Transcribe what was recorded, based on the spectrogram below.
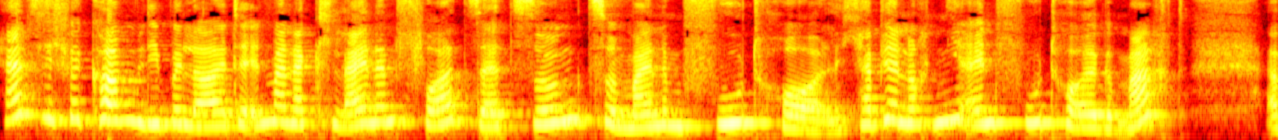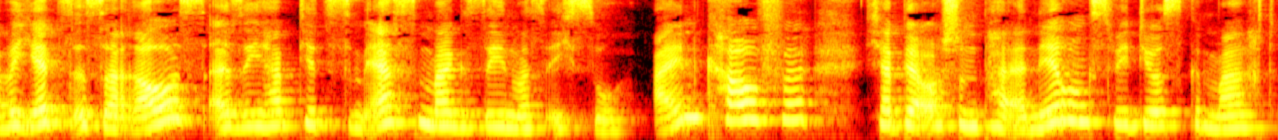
Herzlich willkommen, liebe Leute, in meiner kleinen Fortsetzung zu meinem Food Haul. Ich habe ja noch nie einen Food Haul gemacht, aber jetzt ist er raus. Also ihr habt jetzt zum ersten Mal gesehen, was ich so einkaufe. Ich habe ja auch schon ein paar Ernährungsvideos gemacht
